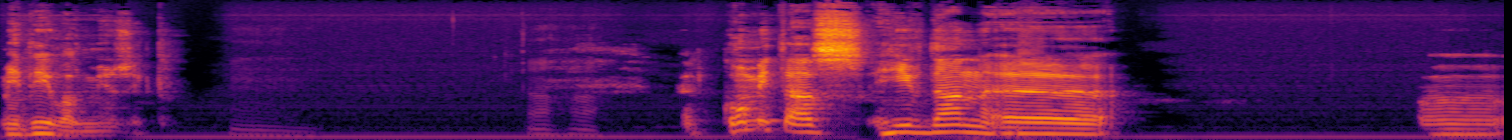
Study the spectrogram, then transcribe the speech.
medieval music. Uh-huh. Uh, Komitas, he've done, uh, uh,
